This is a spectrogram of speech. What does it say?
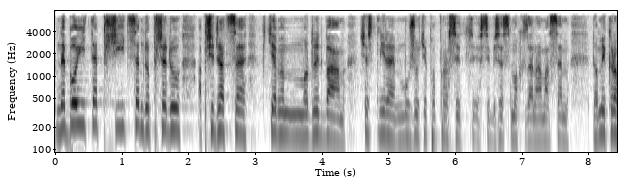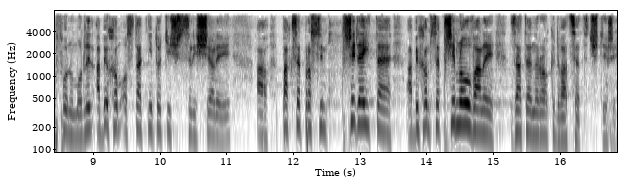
nebojíte přijít sem dopředu a přidat se k těm modlitbám. Čestmíre, můžu tě poprosit, jestli by se mohl za náma sem do mikrofonu modlit, abychom ostatní totiž slyšeli. A pak se prosím přidejte, abychom se přimlouvali za ten rok 24.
